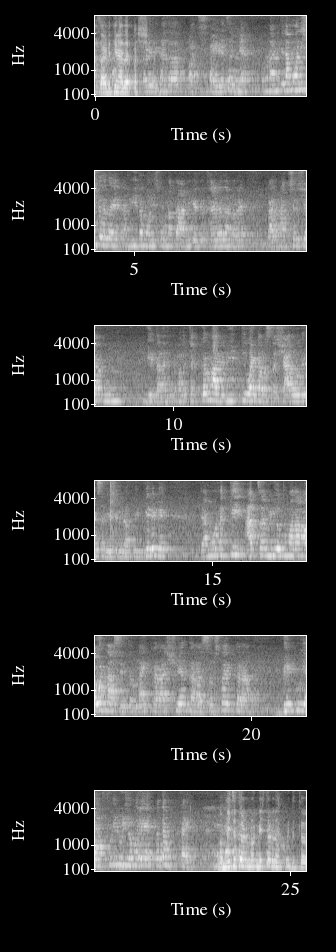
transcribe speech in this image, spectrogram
साडेतीन हजार पाचशे. साडेतीन हजार पाच पायऱ्या चढल्या. म्हणून आम्ही तिला मॉलिश करत आहे. आणि हिला मॉलिश करून आता आम्ही काहीतरी खायला जाणार आहे. कारण अक्षरशः रूम घेताना तिथं मला चक्कर मारलेली इतकी वाईट अवस्था. शार वगैरे सगळे शरीरातले गेलेले. त्यामुळे नक्की आजचा व्हिडिओ तुम्हाला आवडला असेल तर लाईक करा शेअर करा सबस्क्राईब करा. भेटूया पुढील व्हिडिओमध्ये प्रथम काय? मम्मीचं तोंड मम्मीचं तोंड दाखवत होतो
